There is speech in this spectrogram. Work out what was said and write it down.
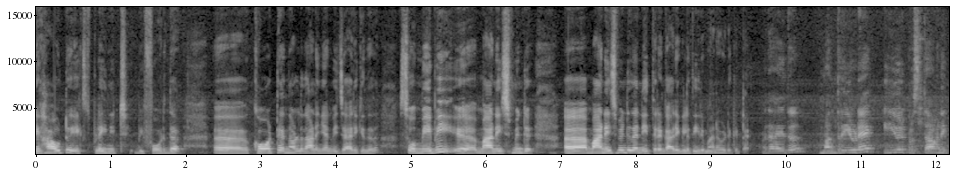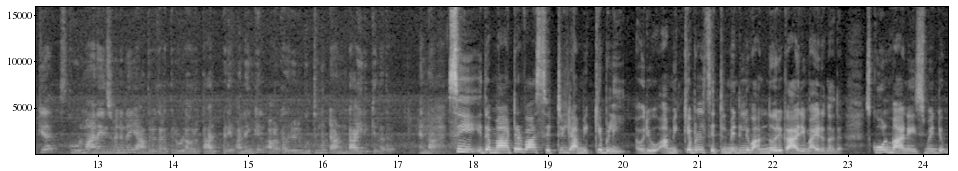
the how to explain it before the court എന്നുള്ളതാണ് ഞാൻ വിചാരിക്കുന്നത്. So may be management management തന്നെ ഇത്തരം കാര്യങ്ങൾ തീരുമാനമെടുക്കട്ടെ. അതായത് മന്ത്രിയുടെ ഈ ഒരു പ്രസ്താവനയ്ക്ക് സ്കൂൾ മാനേജ്മെന്റിന് യാതൊരു തരത്തിലുള്ള ഒരു താല്പര്യം അല്ലെങ്കിൽ അവർക്ക് ബുദ്ധിമുട്ടാണ് ഉണ്ടായിരിക്കുന്നത്. സി ഇത് മാറ്റർ വാസ് സെറ്റിൽഡ് അമിക്കബിളി ഒരു അമിക്കബിൾ സെറ്റിൽമെന്റിൽ വന്ന ഒരു കാര്യമായിരുന്നു അത്. സ്കൂൾ മാനേജ്മെന്റും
